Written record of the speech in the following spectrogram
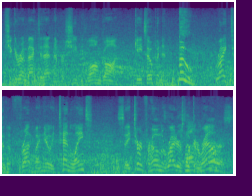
If she could run back to that number, she'd be long gone. Gates open and boom! Right to the front by nearly 10 lengths. As they turn for home, the rider's looking around. Harris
